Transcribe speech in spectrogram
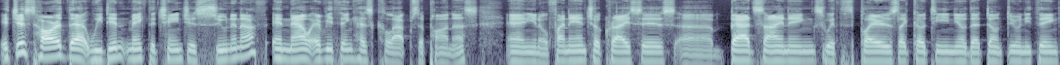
it's just hard that we didn't make the changes soon enough, and now everything has collapsed upon us. And you know, financial crisis, uh, bad signings with players like Coutinho that don't do anything.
